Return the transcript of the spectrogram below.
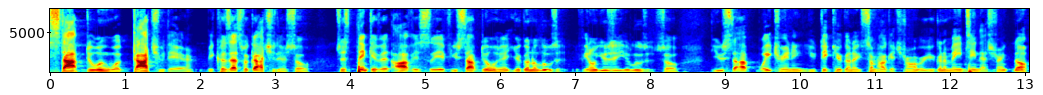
stop doing what got you there because that's what got you there. So just think of it. Obviously, if you stop doing it, you're gonna lose it. If you don't use it, you lose it. So you stop weight training, you think you're gonna somehow get stronger. You're gonna maintain that strength. No.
